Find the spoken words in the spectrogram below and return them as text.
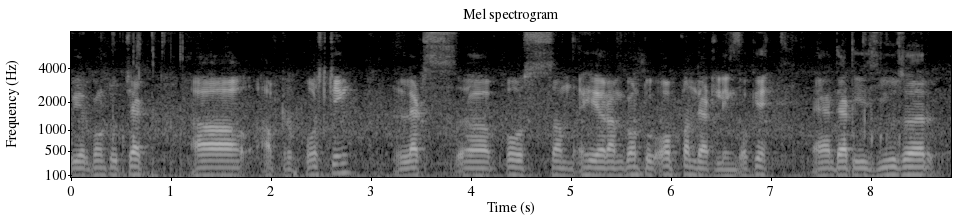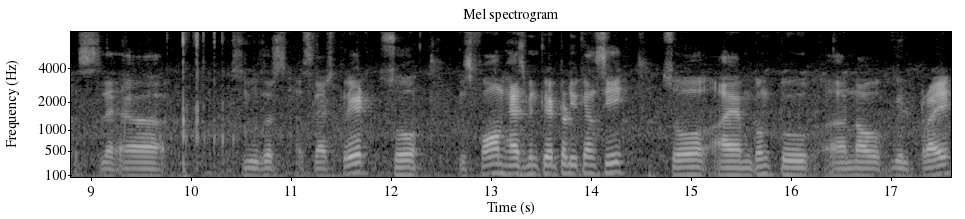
we are going to check uh, after posting. Let's uh, post some here i'm going to open that link okay and that is user uh, users slash create. So this form has been created you can see. So i am going to uh, now will try.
